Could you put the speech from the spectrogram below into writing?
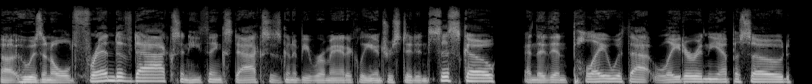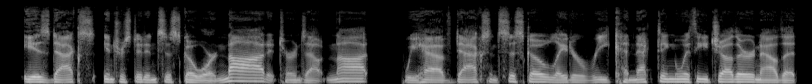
uh, who is an old friend of Dax, and he thinks Dax is going to be romantically interested in Sisko. And they then play with that later in the episode. Is Dax interested in Sisko or not? It turns out not. We have Dax and Sisko later reconnecting with each other now that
